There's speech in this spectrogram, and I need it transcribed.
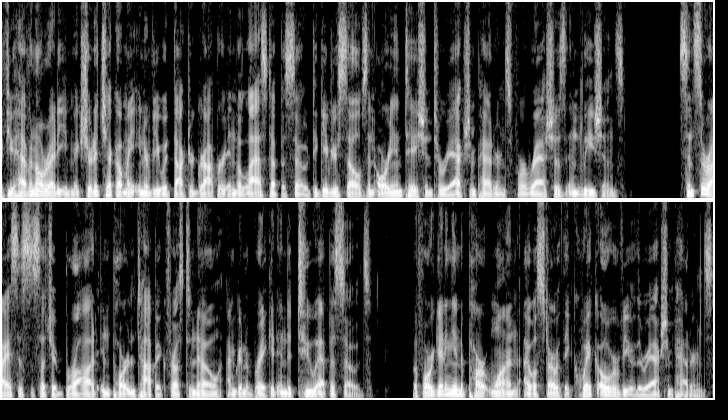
If you haven't already, make sure to check out my interview with Dr. Gropper in the last episode to give yourselves an orientation to reaction patterns for rashes and lesions. Since psoriasis is such a broad, important topic for us to know, I'm going to break it into two episodes. Before getting into part one, I will start with a quick overview of the reaction patterns.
